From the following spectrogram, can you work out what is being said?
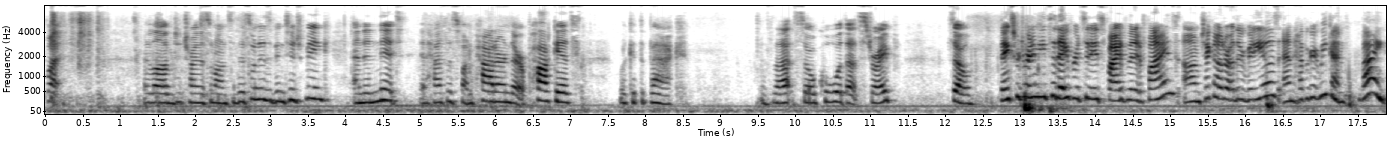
but I loved trying this one on. So this one is vintage mink and a knit. It has this fun pattern. There are pockets. Look at the back. Is that so cool with that stripe? So thanks for joining me today for today's five minute finds. Um, check out our other videos and have a great weekend. Bye.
